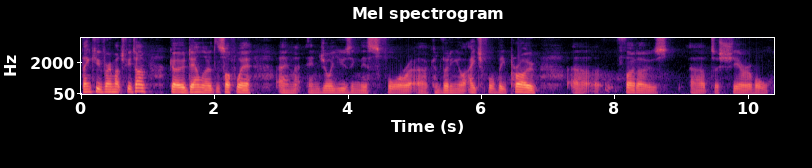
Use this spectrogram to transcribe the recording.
thank you very much for your time. Go download the software and enjoy using this for uh, converting your H4V Pro uh, photos uh, to shareable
